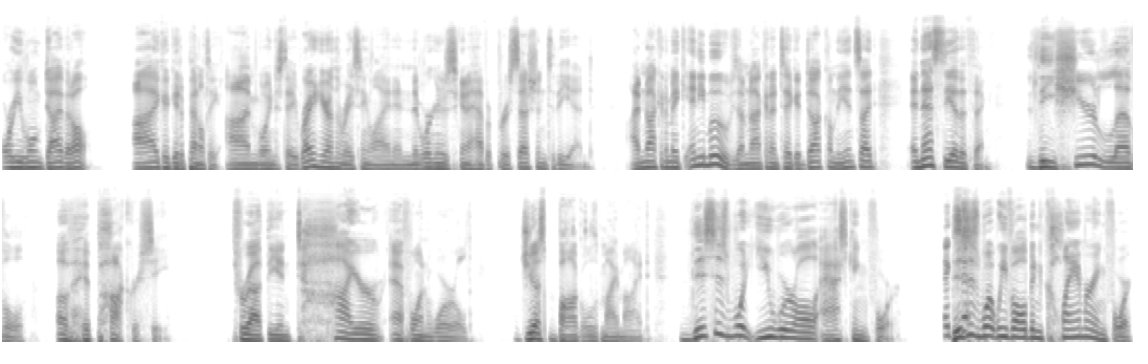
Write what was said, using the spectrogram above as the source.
Or you won't dive at all. I could get a penalty. I'm going to stay right here on the racing line, and then we're just going to have a procession to the end. I'm not going to make any moves. I'm not going to take a duck on the inside. And that's the other thing. The sheer level of hypocrisy throughout the entire F1 world just boggles my mind. This is what you were all asking for. this is what we've all been clamoring for.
